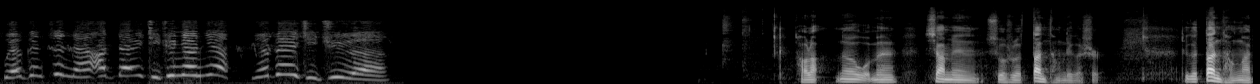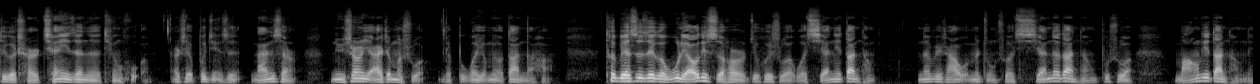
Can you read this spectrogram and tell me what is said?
我要跟正南、阿呆一起去尿尿，你要不要一起去啊？好了，那我们下面说说蛋疼这个事儿。这个蛋疼啊，这个词儿前一阵子挺火，而且不仅是男生，女生也爱这么说。也不管有没有蛋的哈，特别是这个无聊的时候，就会说我闲的蛋疼。那为啥我们总说闲的蛋疼，不说忙的蛋疼呢？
